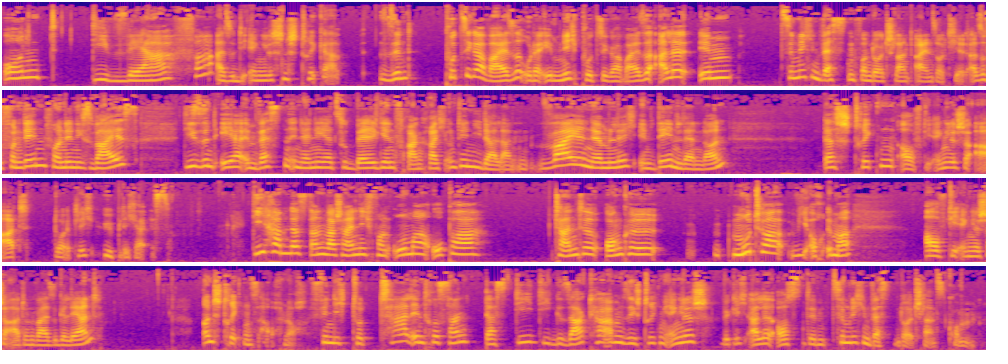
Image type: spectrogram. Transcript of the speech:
Und die Werfer, also die englischen Stricker, sind putzigerweise oder eben nicht putzigerweise alle im ziemlichen Westen von Deutschland einsortiert. Also von denen, von denen ich es weiß, die sind eher im Westen in der Nähe zu Belgien, Frankreich und den Niederlanden, weil nämlich in den Ländern das Stricken auf die englische Art deutlich üblicher ist. Die haben das dann wahrscheinlich von Oma, Opa, Tante, Onkel, Mutter, wie auch immer, auf die englische Art und Weise gelernt und stricken es auch noch. Finde ich total interessant, dass die, die gesagt haben, sie stricken Englisch, wirklich alle aus dem ziemlichen Westen Deutschlands kommen.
